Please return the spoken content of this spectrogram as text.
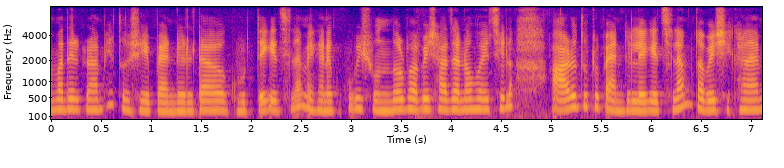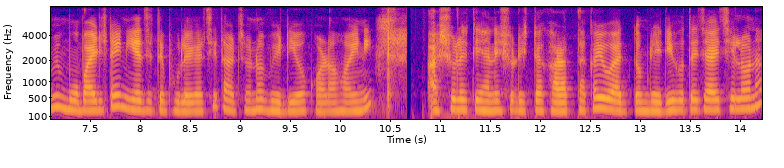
আমাদের গ্রামে, তো সেই প্যান্ডেলটা ঘুরতে গেছিলাম। এখানে খুবই সুন্দরভাবে সাজানো হয়েছিল। আরও দুটো প্যান্ডেলে গেছিলাম, তবে সেখানে আমি মোবাইলটাই নিয়ে যেতে ভুলে গেছি, তার জন্য ভিডিও করা হয়নি। আসলে টিহানের শরীরটা খারাপ থাকায় ও একদম রেডি হতে চাইছিল না।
